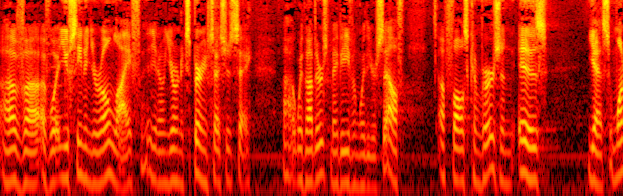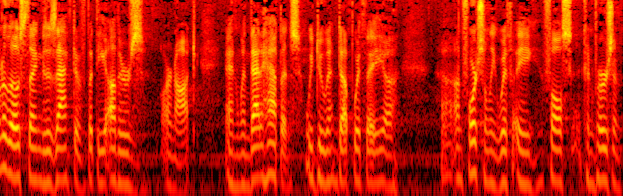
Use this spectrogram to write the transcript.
of, uh, of what you've seen in your own life, you know, your own experience, I should say, uh, with others, maybe even with yourself, a false conversion is yes, one of those things is active, but the others are not. And when that happens, we do end up with a, uh, uh, unfortunately, with a false conversion.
